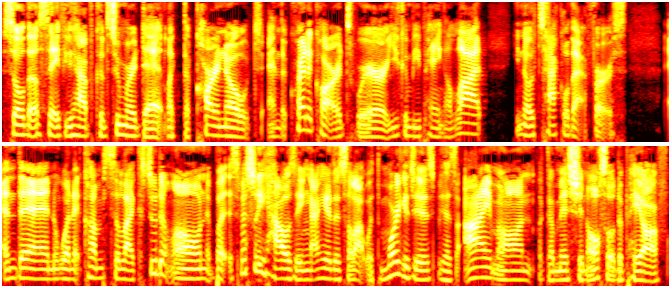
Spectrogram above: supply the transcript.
so they'll say if you have consumer debt like the car note and the credit cards where you can be paying a lot, you know, tackle that first. And then when it comes to like student loan, but especially housing, I hear this a lot with mortgages because I'm on like a mission also to pay off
